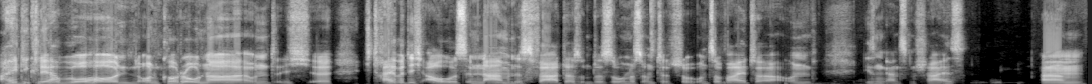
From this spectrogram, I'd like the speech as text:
I declare war on, on Corona und ich, äh, ich treibe dich aus im Namen des Vaters und des Sohnes und, und so weiter und diesen ganzen Scheiß. Ähm,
